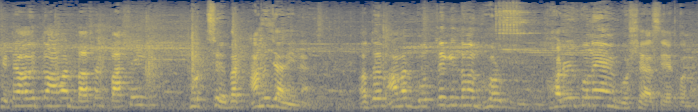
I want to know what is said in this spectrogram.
সেটা হয়তো আমার বাসার পাশেই হচ্ছে বাট আমি জানি না। অতএব আমার গোত্রে কিন্তু আমার ঘর, ঘরের কোণে আমি বসে আছি এখনও।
